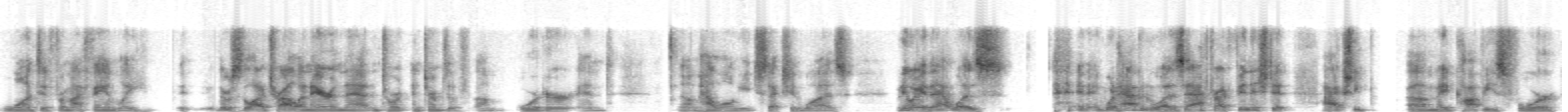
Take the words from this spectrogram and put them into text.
wanted for my family. It, there was a lot of trial and error in that in, tor- in terms of um, order and um, how long each section was. But anyway, that was, and, and what happened was after I finished it, I actually uh, made copies for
